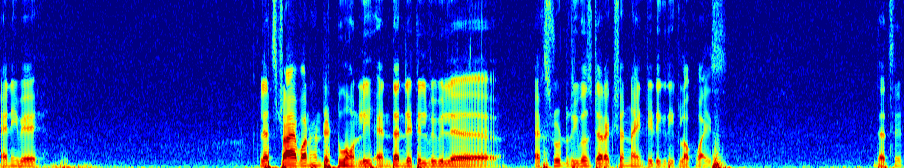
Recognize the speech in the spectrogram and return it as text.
anyway let's try 102 only and then little we will uh, extrude reverse direction 90 degree clockwise. That's it.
